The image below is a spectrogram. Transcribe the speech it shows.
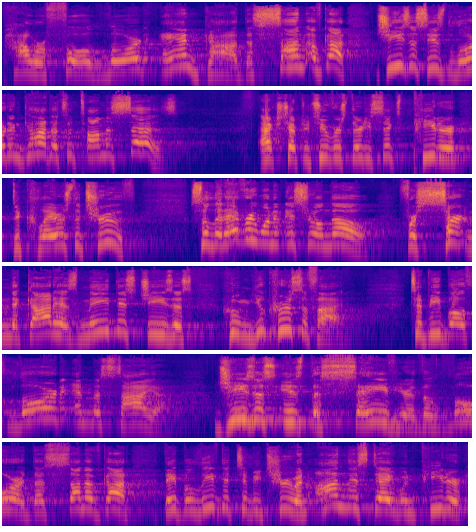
powerful Lord and God, the Son of God. Jesus is Lord and God. That's what Thomas says. Acts chapter 2, verse 36, Peter declares the truth. So let everyone in Israel know for certain that God has made this Jesus, whom you crucified, to be both Lord and Messiah. Jesus is the Savior, the Lord, the Son of God. They believed it to be true. And on this day, when Peter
